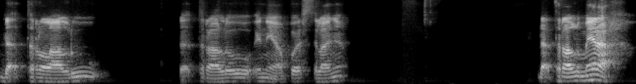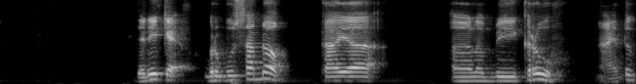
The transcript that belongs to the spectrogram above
tidak terlalu tidak terlalu ini apa istilahnya tidak terlalu merah. Jadi kayak berbusa dok, kayak uh, lebih keruh. Nah itu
